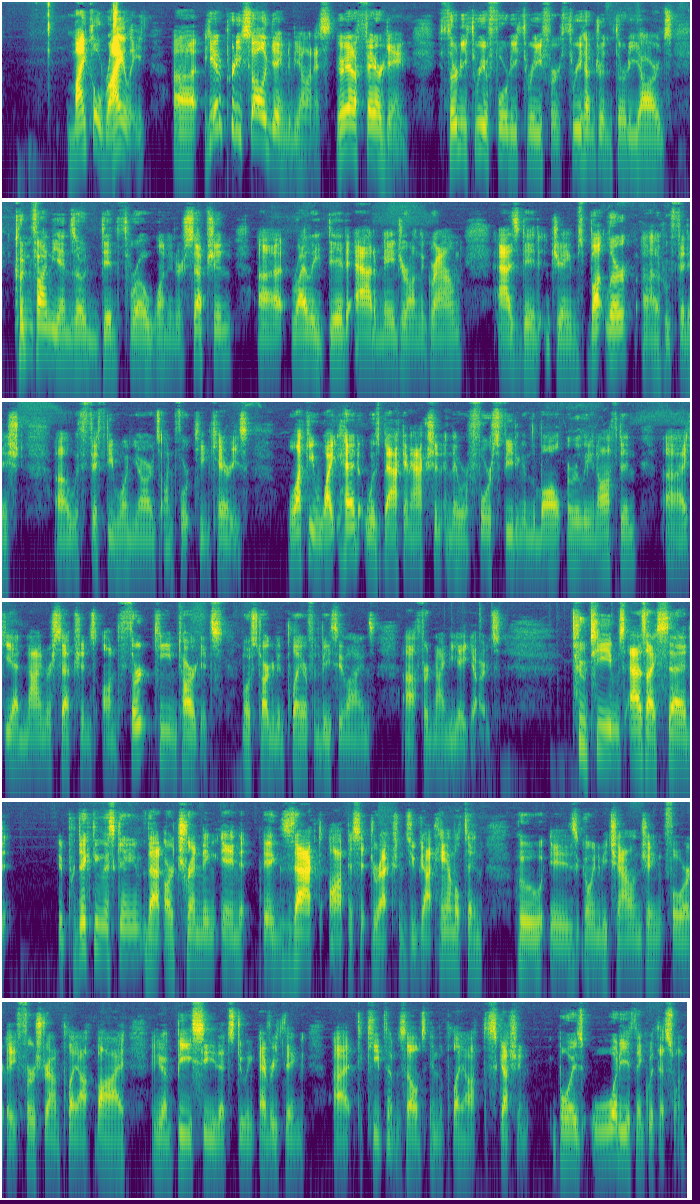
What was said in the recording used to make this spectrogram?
Michael Reilly, uh, he had a pretty solid game, to be honest. He had a fair game. 33 of 43 for 330 yards. Couldn't find the end zone, did throw one interception. Uh, Reilly did add a major on the ground, as did James Butler, uh, who finished uh, with 51 yards on 14 carries. Lucky Whitehead was back in action, and they were force feeding him the ball early and often. Uh, he had nine receptions on 13 targets, most targeted player for the BC Lions, uh, for 98 yards. Two teams, as I said, predicting this game that are trending in exact opposite directions. You've got Hamilton, who is going to be challenging for a first round playoff bye, and you have BC that's doing everything uh, to keep themselves in the playoff discussion. Boys, what do you think with this one?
